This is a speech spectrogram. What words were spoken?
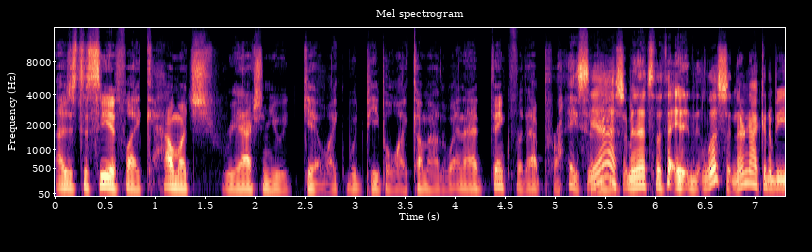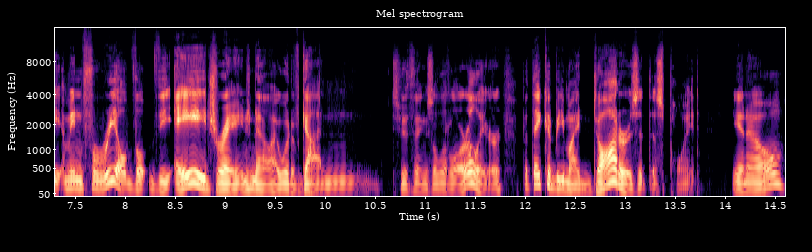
I just to see if like how much reaction you would get. Like, would people like come out of the way? And I think for that price, I mean, Yes, I mean that's the thing. Listen, they're not going to be. I mean, for real, the, the age range. Now, I would have gotten to things a little earlier, but they could be my daughters at this point. You know,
